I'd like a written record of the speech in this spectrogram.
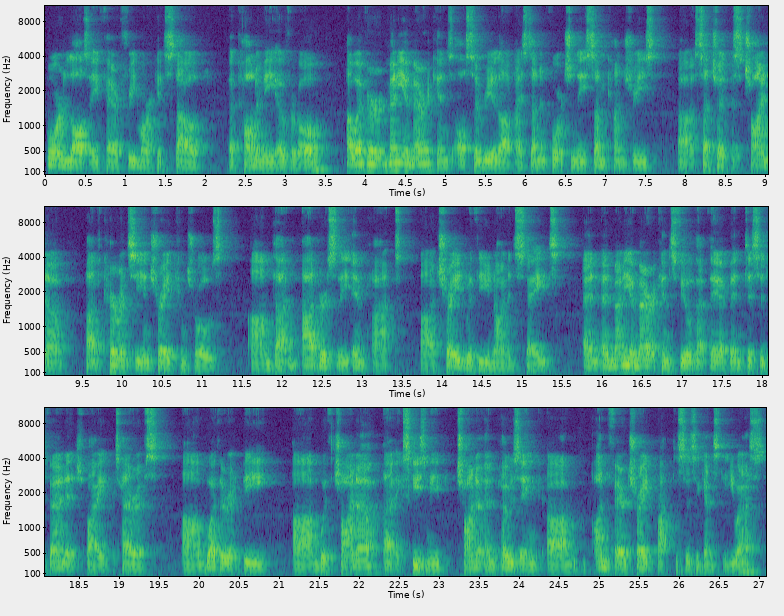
more laissez-faire free market style economy overall. However, many Americans also realize that unfortunately some countries, uh, such as China, have currency and trade controls um, that adversely impact uh, trade with the United States. And, and many Americans feel that they have been disadvantaged by tariffs, um, whether it be um, with China, uh, excuse me, China imposing um, unfair trade practices against the US.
